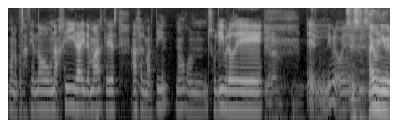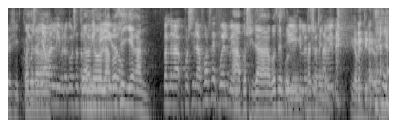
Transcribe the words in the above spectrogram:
bueno, pues haciendo una gira y demás, que es Ángel Martín, ¿no? Con su libro de... El libro, eh, Hay un libro, sí. ¿Cómo se la- llama el libro que vosotros Cuando habéis las leído? voces llegan. Cuando la- por si las fuerzas vuelven. Ah, pues si las voces Sí, vuelven, que los más o chicos menos. también... Iba mentira, mentira.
